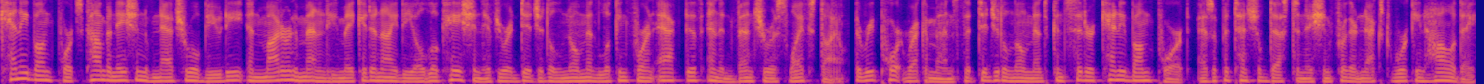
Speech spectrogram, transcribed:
Kennebunkport's combination of natural beauty and modern amenities make it an ideal location if you're a digital nomad looking for an active and adventurous lifestyle. The report recommends that digital nomads consider Kennebunkport as a potential destination for their next working holiday,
